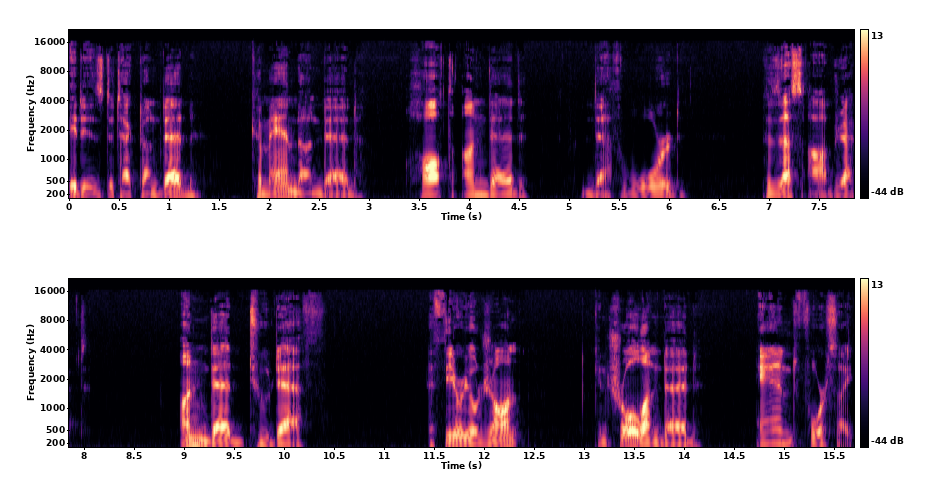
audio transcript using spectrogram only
it is Detect Undead, Command Undead, Halt Undead, Death Ward, Possess Object, Undead to Death, Ethereal Jaunt, Control Undead, and Foresight.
